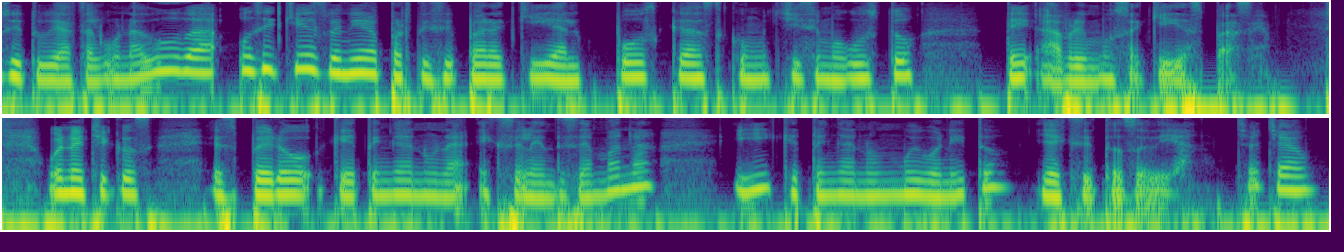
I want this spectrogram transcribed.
si tuvieras alguna duda o si quieres venir a participar aquí al podcast con muchísimo gusto, te abrimos aquí espacio. Bueno chicos, espero que tengan una excelente semana y que tengan un muy bonito y exitoso día. Chao, chao.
